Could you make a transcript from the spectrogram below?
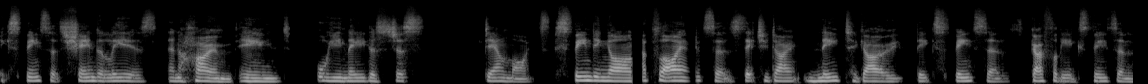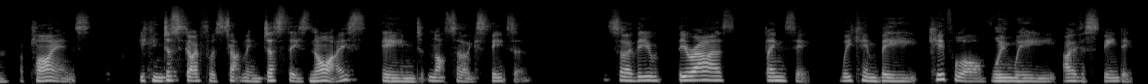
expensive chandeliers in a home and all you need is just downlights, spending on appliances that you don't need to go the expensive, go for the expensive appliance. You can just go for something just as nice and not so expensive. So there, there are things that we can be careful of when we overspending.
